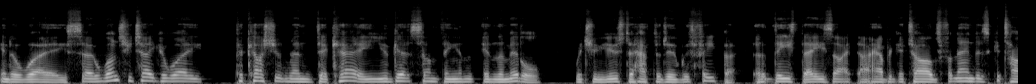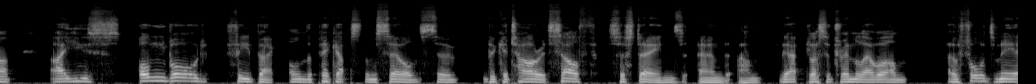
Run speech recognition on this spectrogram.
in a way. So once you take away percussion and decay, you get something in, in the middle, which you used to have to do with feedback. Uh, these days, I, I have a guitar, it's Fernandes guitar. I use onboard feedback on the pickups themselves. So the guitar itself sustains, and um, that plus a tremolo arm affords me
